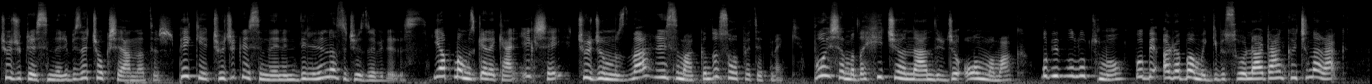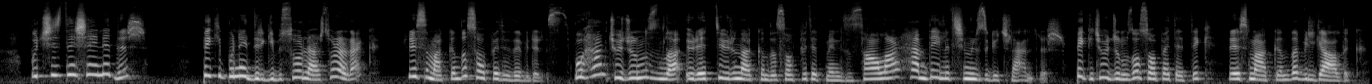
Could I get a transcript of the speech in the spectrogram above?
çocuk resimleri bize çok şey anlatır. Peki çocuk resimlerinin dilini nasıl çözebiliriz? Yapmamız gereken ilk şey çocuğumuzla resim hakkında sohbet etmek. Bu aşamada hiç yönlendirici olmamak, bu bir bulut mu, bu bir araba mı gibi sorulardan kaçınarak bu çizdiğin şey nedir? Peki bu nedir gibi sorular sorarak resim hakkında sohbet edebiliriz. Bu hem çocuğunuzla ürettiği ürün hakkında sohbet etmenizi sağlar hem de iletişiminizi güçlendirir. Peki çocuğumuzla sohbet ettik, resmi hakkında bilgi aldık.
